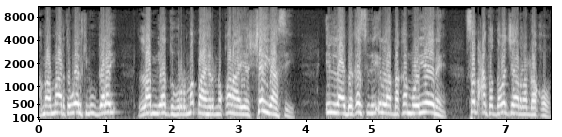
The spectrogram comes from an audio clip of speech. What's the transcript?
ama maarata weelkii buu galay. Lam yadhur ma daahir noqonayo shaygaasi ilaa biqasli in la dhaqa mooyeene. Sabcan toddoba jeer la dhaqo.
